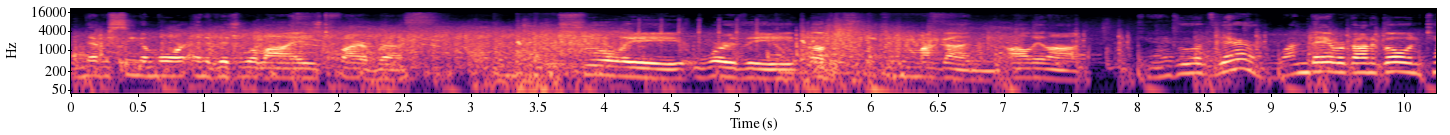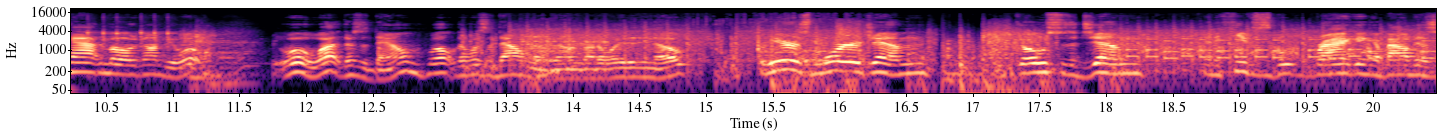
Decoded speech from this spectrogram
I've never seen a more individualized fire breath. Truly worthy of my gun all day long. Can I go up there? One day we're gonna go in cat mode. We're gonna be whoa. Whoa, what? There's a down? Well, there was a down there, by the way, did you know? So here's Mortar Jim. He goes to the gym, and he keeps bragging about his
